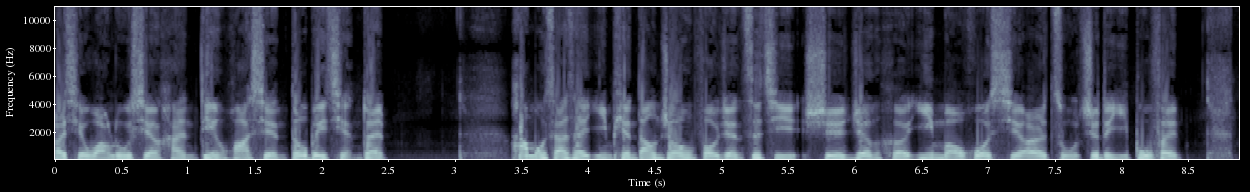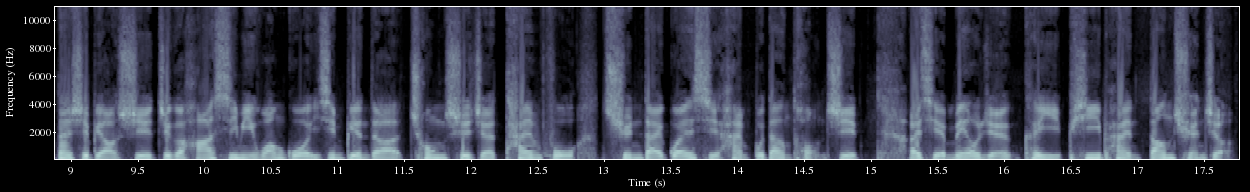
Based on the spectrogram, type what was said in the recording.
而且网路线和电话线都被剪断。哈姆扎在影片当中否认自己是任何阴谋或邪恶组织的一部分，但是表示这个哈希米王国已经变得充斥着贪腐、裙带关系和不当统治，而且没有人可以批判当权者。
